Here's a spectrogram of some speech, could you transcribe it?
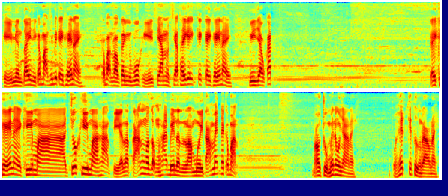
Khỉ miền Tây thì các bạn sẽ biết cây khế này. Các bạn vào kênh của Vua Khỉ xem là sẽ thấy cái cái cây khế này video cắt. Cây khế này khi mà, trước khi mà hạ tỉa là tán nó rộng hai bên là là 18 mét đấy các bạn. Bao trùm hết ngôi nhà này. Của hết cái tường rào này.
